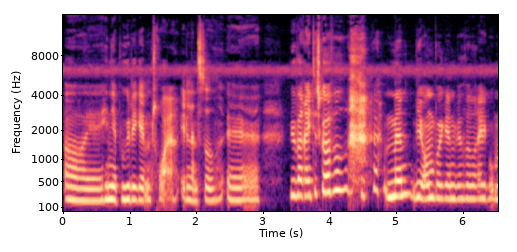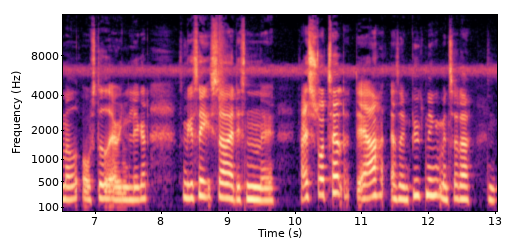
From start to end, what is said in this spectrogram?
og øh, hende, jeg bookede det igennem, tror jeg, et eller andet sted. Øh, vi var rigtig skuffede, men vi er ovenpå igen, vi har fået en rigtig god mad, og stedet er jo egentlig lækkert. Som vi kan se, så er det sådan øh, faktisk stort telt. Det er altså en bygning, men så er der sådan,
